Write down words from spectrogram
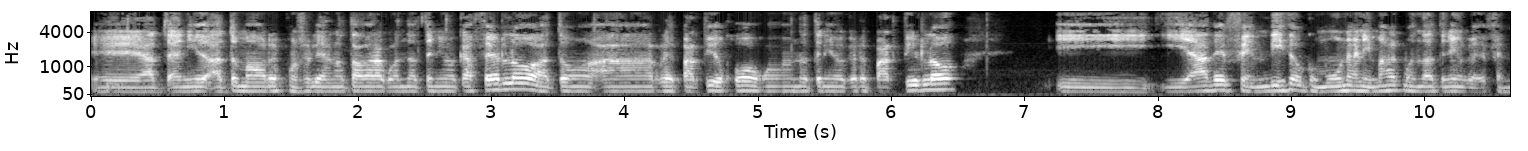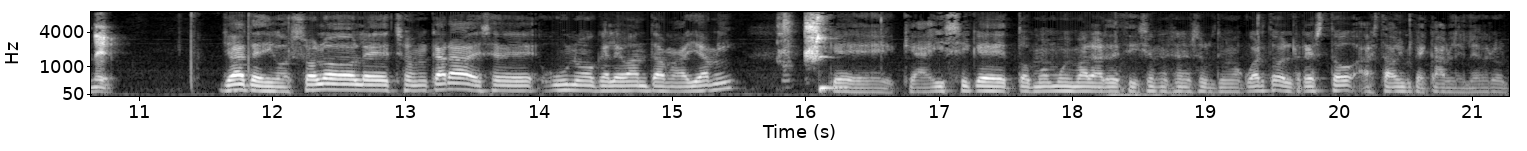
Eh, ha, tenido, ha tomado responsabilidad anotadora cuando ha tenido que hacerlo, ha, repartido juego cuando ha tenido que repartirlo y, ha defendido como un animal cuando ha tenido que defender. Ya te digo, solo le he hecho en cara ese uno que levanta Miami, que, ahí sí que tomó muy malas decisiones en ese último cuarto. El resto ha estado impecable, LeBron.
